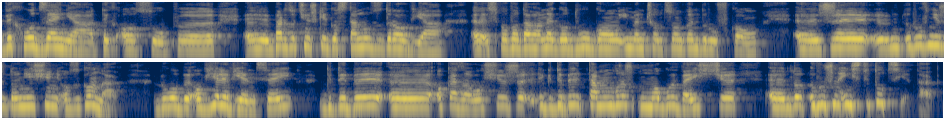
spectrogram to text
wychłodzenia tych osób, bardzo ciężkiego stanu zdrowia, spowodowanego długą i męczącą wędrówką, że również doniesień o zgonach byłoby o wiele więcej, gdyby okazało się, że gdyby tam mogły wejść różne instytucje, tak.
